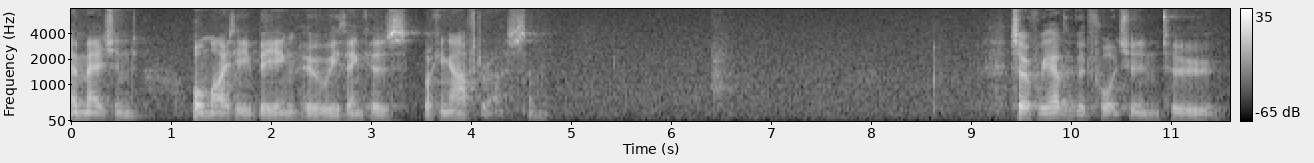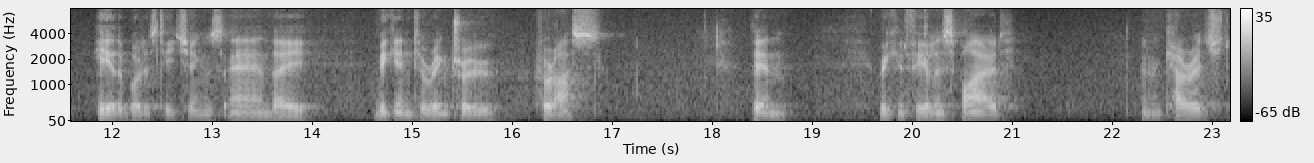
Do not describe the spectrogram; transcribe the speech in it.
imagined almighty being who we think is looking after us. So, if we have the good fortune to hear the Buddha's teachings and they begin to ring true for us, then we can feel inspired and encouraged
